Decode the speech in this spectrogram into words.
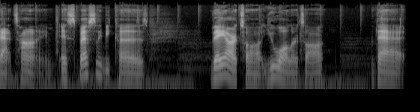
that time, especially because they are taught, you all are taught, that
